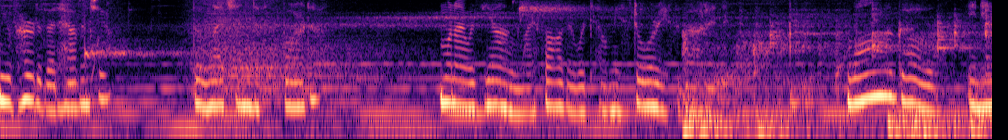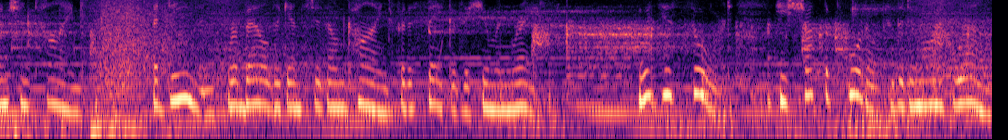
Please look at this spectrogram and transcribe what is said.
You've heard of it, haven't you? The legend of Sparda? When I was young, my father would tell me stories about it. Long ago, in ancient times, a demon rebelled against his own kind for the sake of the human race. With his sword, he shut the portal to the demonic realm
